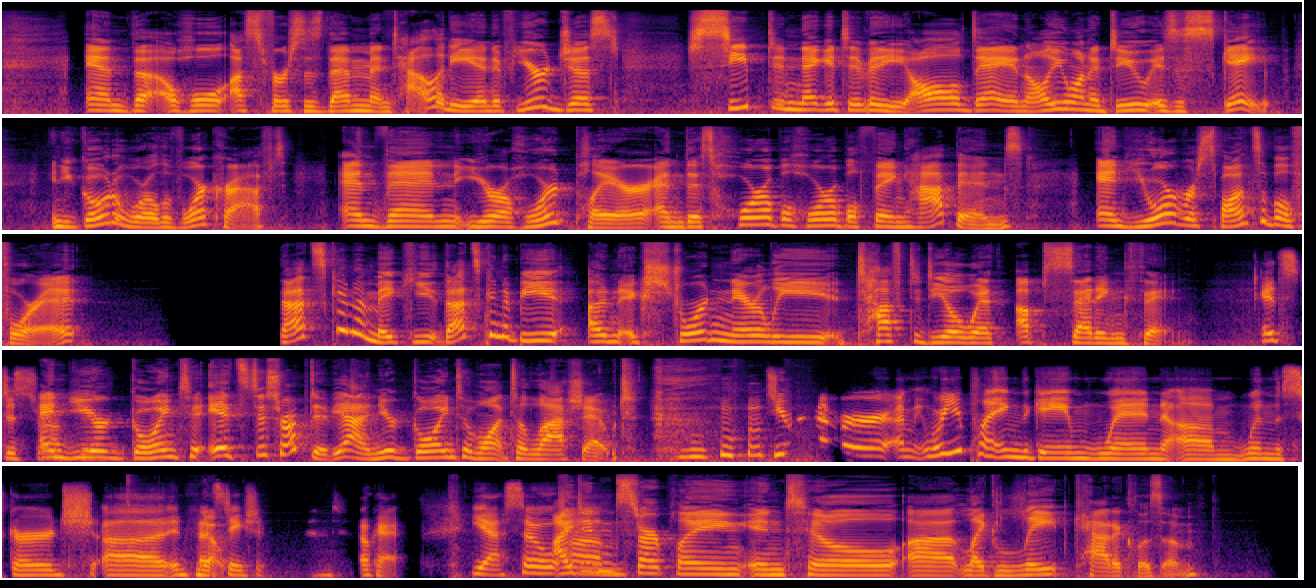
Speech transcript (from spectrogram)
and the whole us versus them mentality. And if you're just seeped in negativity all day and all you want to do is escape, and you go to World of Warcraft, and then you're a horde player, and this horrible, horrible thing happens, and you're responsible for it that's going to make you that's going to be an extraordinarily tough to deal with upsetting thing. It's disruptive. and you're going to it's disruptive yeah and you're going to want to lash out. Do you remember i mean were you playing the game when um when the scourge uh infestation no. happened? Okay. Yeah so i um, didn't start playing until uh like late cataclysm.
